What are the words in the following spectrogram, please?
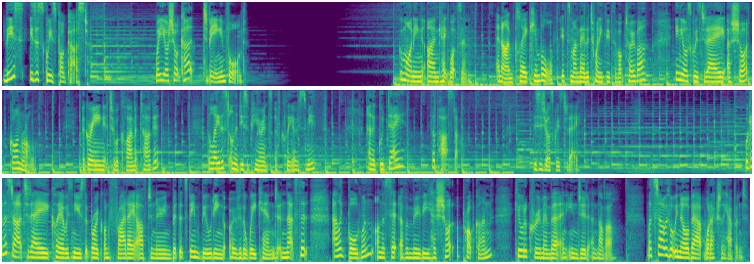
This is a Squiz podcast. We're your shortcut to being informed. Good morning, I'm Kate Watson. And I'm Claire Kimball. It's Monday, the 25th of October. In your Squiz today, a shot gone wrong, agreeing to a climate target, the latest on the disappearance of Cleo Smith, and a good day for pasta. This is your Squiz today. We're going to start today, Claire, with news that broke on Friday afternoon, but that's been building over the weekend. And that's that Alec Baldwin, on the set of a movie, has shot a prop gun, killed a crew member, and injured another. Let's start with what we know about what actually happened.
